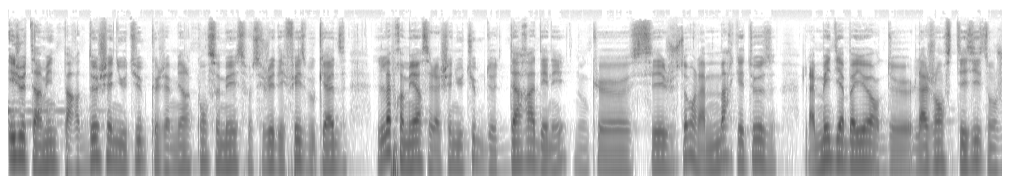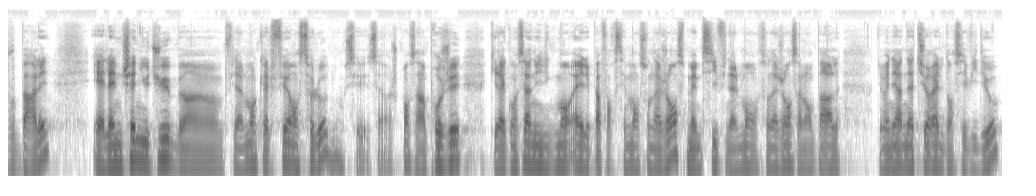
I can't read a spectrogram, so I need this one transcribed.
Et je termine par deux chaînes YouTube que j'aime bien consommer sur le sujet des Facebook Ads. La première, c'est la chaîne YouTube de Dara Dene. Donc, euh, c'est justement la marketeuse, la média buyer de l'agence Thesis dont je vous parlais. Et elle a une chaîne YouTube ben, finalement qu'elle fait en solo. Donc, c'est, je pense, un projet qui la concerne uniquement elle et pas forcément son agence, même si finalement son agence, elle en parle de manière naturelle dans ses vidéos.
